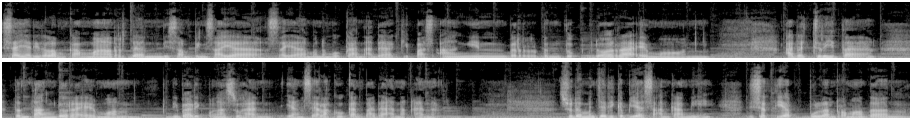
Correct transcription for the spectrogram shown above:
saya di dalam kamar dan di samping saya Saya menemukan ada kipas angin berbentuk Doraemon. Ada cerita tentang Doraemon di balik pengasuhan yang saya lakukan pada anak-anak. Sudah menjadi kebiasaan kami di setiap bulan Ramadan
